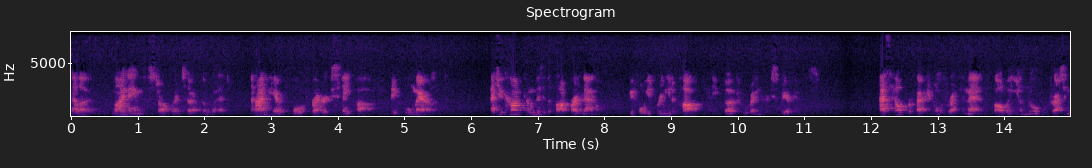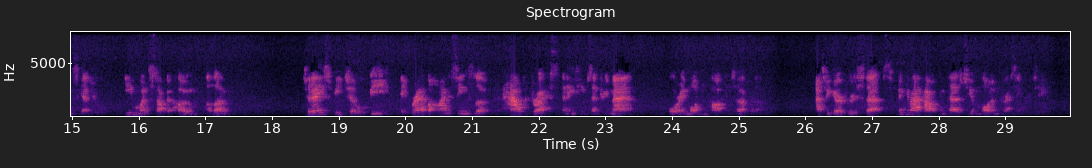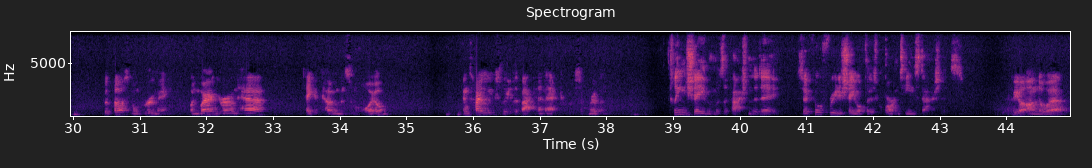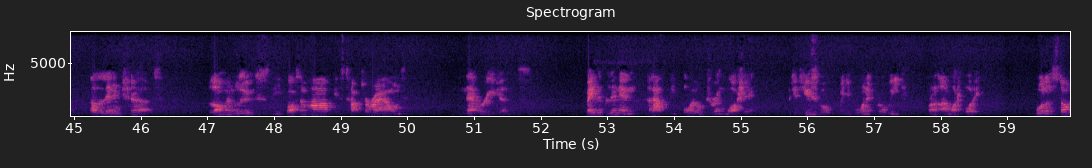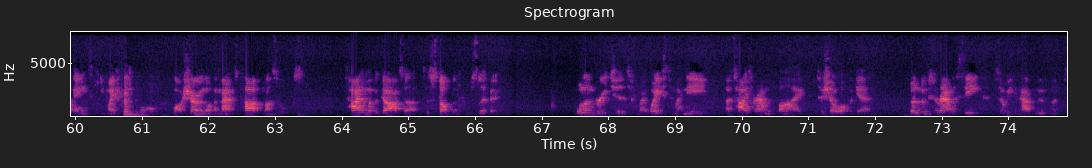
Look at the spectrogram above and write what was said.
Hello, my name is Historical Interpreter Wed, and I'm here at Fort Frederick State Park in Big Pool, Maryland. As you can't come visit the park right now, we thought we'd bring you to park in a virtual ranger experience. As health professionals recommend following your normal dressing schedule, even when stuck at home alone. Today's feature will be a rare behind-the-scenes look at how to dress an 18th century man, or a modern park interpreter. As we go through the steps, think about how it compares to your modern dressing routine. For personal grooming, when wearing your own hair, take a comb and some oil, and tie loosely at the back of the neck with some ribbon. Clean shaven was the fashion of the day, so feel free to shave off those quarantine stashes. For your underwear, a linen shirt. Long and loose, the bottom half is tucked around nether regions. Made of linen, allowed to be oiled during washing, which is useful when you've worn it for a week on an unwashed body. Woolen stockings my feet warm while showing off a man's calf muscles. Tie them with a garter to stop them from slipping. Woolen breeches from my waist to my knee are tight around the thigh to show off again, but loose around the seat so we can have movements.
